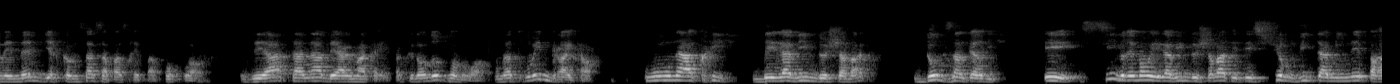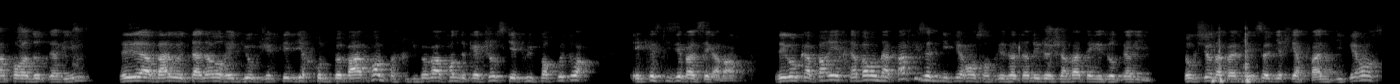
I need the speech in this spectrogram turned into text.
mais même dire comme ça, ça ne passerait pas. Pourquoi? Parce que dans d'autres endroits, on a trouvé une graïka où on a appris des lavim de Shabbat, d'autres interdits. Et si vraiment les lavim de Shabbat étaient survitaminés par rapport à d'autres lavim, là-bas, le Tana aurait dû objecter, dire qu'on ne peut pas apprendre, parce que tu ne peux pas apprendre de quelque chose qui est plus fort que toi. Et qu'est-ce qui s'est passé là-bas? Là-bas, on n'a pas fait cette différence entre les interdits de Shabbat et les autres lavim. Donc, si on n'a pas fait, ça veut dire qu'il n'y a pas de différence.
